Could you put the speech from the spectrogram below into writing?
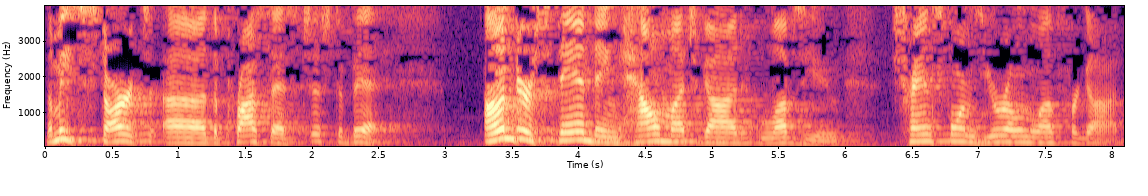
Let me start uh, the process just a bit. Understanding how much God loves you transforms your own love for God.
